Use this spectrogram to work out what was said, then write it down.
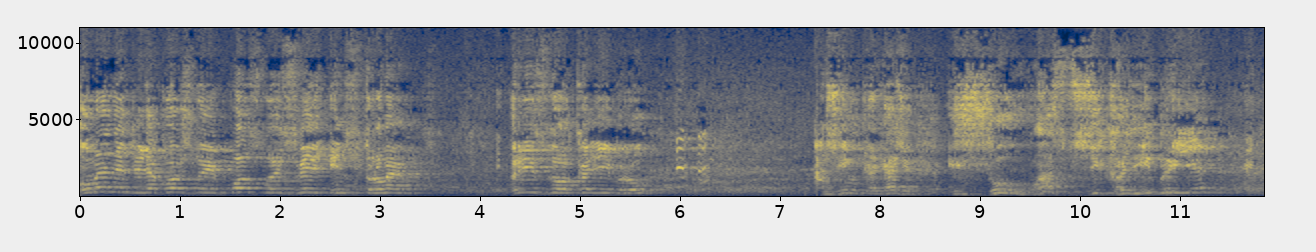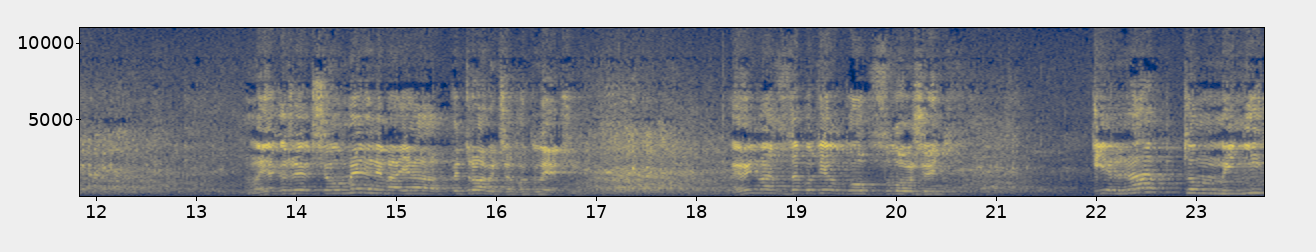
У мене для кожної послуги свій інструмент різного калібру. Жінка каже, що у вас всі калібри є? Ну я кажу, якщо у мене немає, я Петровича покличу. Він вас за бутилку обслужить. І раптом мені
